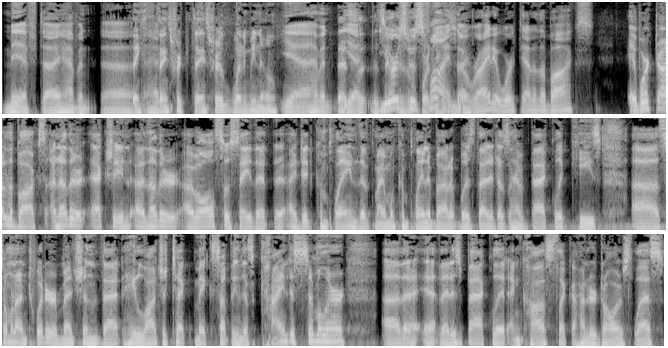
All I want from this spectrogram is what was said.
miffed. I haven't. Uh, thanks, had- thanks for thanks for letting me know Yeah, I haven't. That's yeah, a- yours was fine though, right? It worked out of the box. It worked out of the box. Another, actually, another. I will also say that I did complain that my one complaint about it was that it doesn't have backlit keys. Uh, someone on Twitter mentioned that hey, Logitech makes something that's kind of similar uh, that that is backlit and costs like a hundred dollars less.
